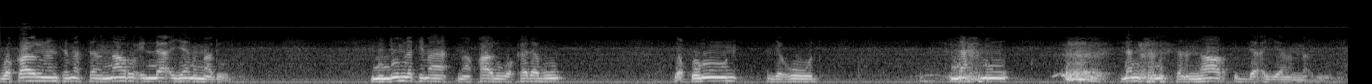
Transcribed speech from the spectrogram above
وقالوا لن تمسنا النار إلا أياما معدودة. من جملة ما, ما قالوا وكذبوا يقولون اليهود نحن لن تمسنا النار إلا أياما معدودة.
